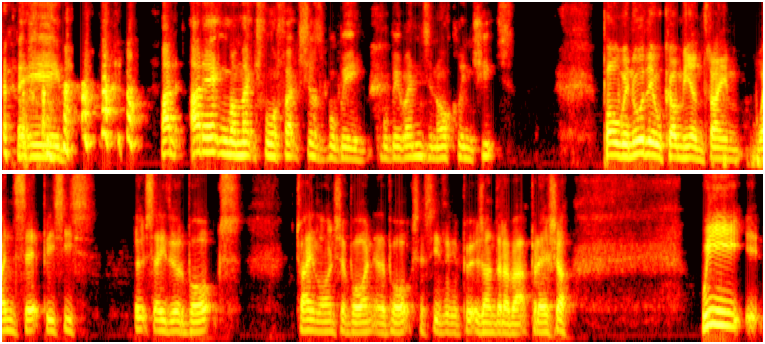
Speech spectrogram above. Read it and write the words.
But uh, I, I reckon my next four fixtures will be will be wins and all clean sheets. Paul, we know they'll come here and try and win set pieces outside their box try and launch a ball into the box and see if they can put us under a bit of pressure. We,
